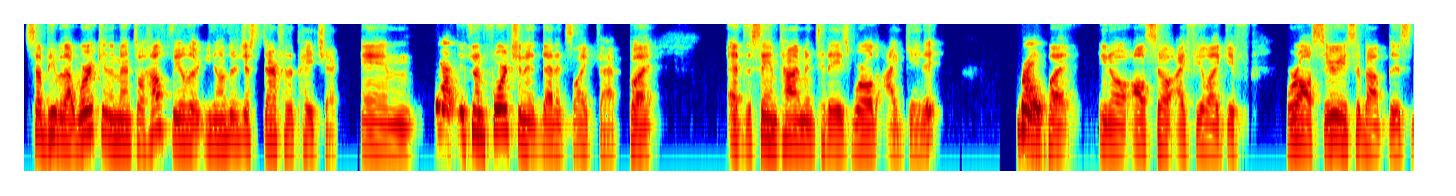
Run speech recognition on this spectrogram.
some people that work in the mental health field you know they're just there for the paycheck and yeah. it's unfortunate that it's like that but at the same time in today's world i get it. Right. But you know also i feel like if we're all serious about this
